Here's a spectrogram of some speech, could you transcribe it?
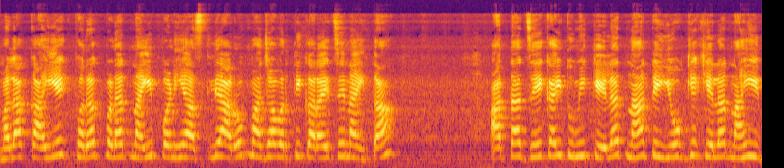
मला काही एक फरक पडत नाही पण हे असले आरोप माझ्यावरती करायचे नाहीत का आता जे काही तुम्ही केलं ना ते योग्य केलं नाहीत.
